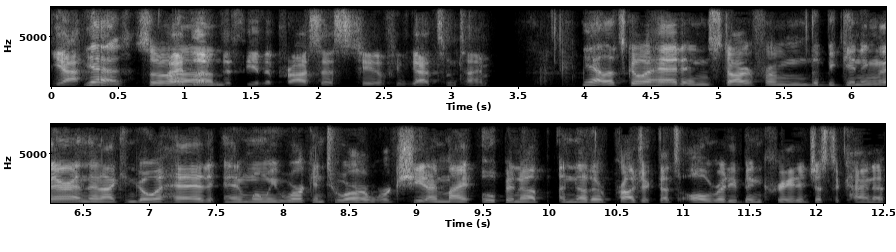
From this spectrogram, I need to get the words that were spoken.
Yeah, Yeah. So I'd um, love to see the process too if you've got some time. Yeah, let's go ahead and start from the beginning there, and then I can go ahead and when we work into our worksheet, I might open up another project that's already been created just to kind of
